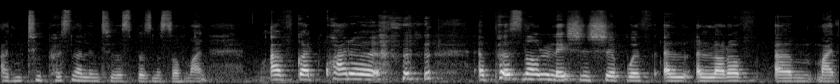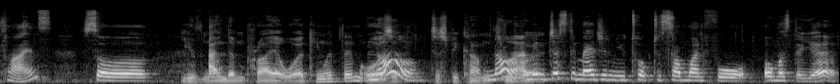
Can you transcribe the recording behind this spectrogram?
I'm too personal into this business of mine. I've got quite a a personal relationship with a, a lot of um, my clients. So You've known them prior working with them, or No. has it just become no, through I mean just imagine you talk to someone for almost a year.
